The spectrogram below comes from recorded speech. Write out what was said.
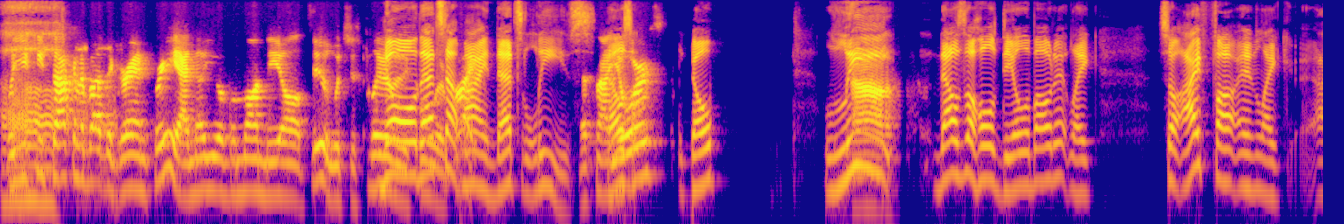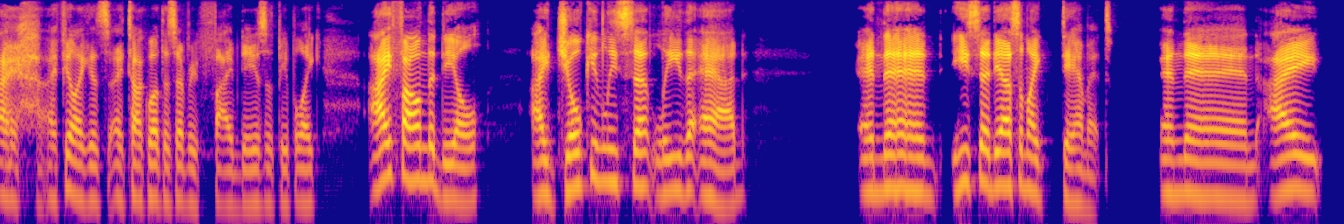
Well, you keep talking about the Grand Prix. I know you have a Mondial too, which is clearly no. That's not bike. mine. That's Lee's. That's not that yours. Was, nope. Lee. Uh, that was the whole deal about it. Like, so I fought and like I I feel like it's I talk about this every five days with people. Like, I found the deal. I jokingly sent Lee the ad. And then he said yes. I'm like, damn it. And then I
